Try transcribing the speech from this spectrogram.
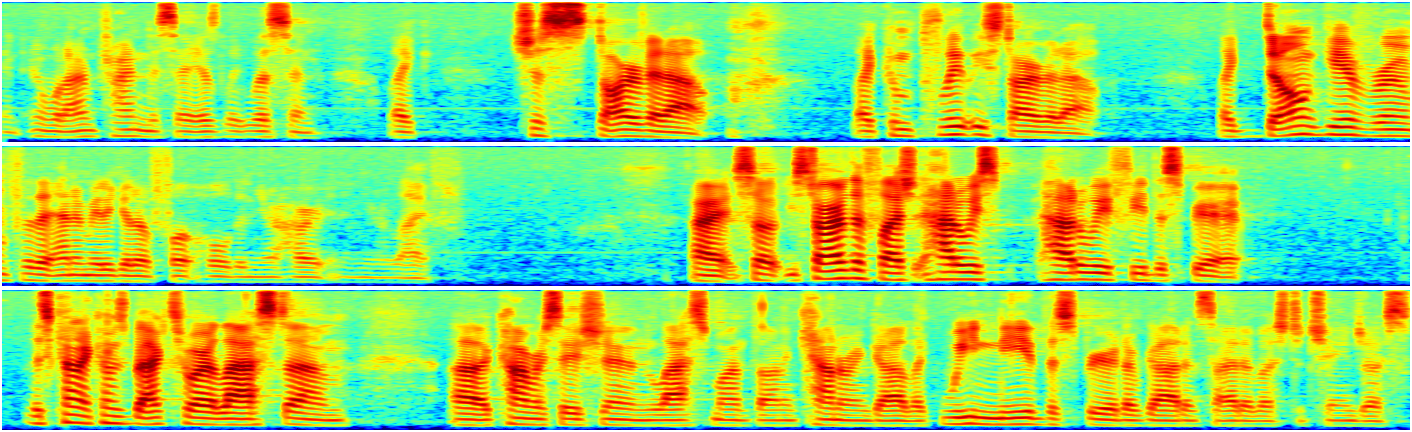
And, and what I'm trying to say is, like, listen, like, just starve it out. like, completely starve it out. Like, don't give room for the enemy to get a foothold in your heart and in your life. All right, so you starve the flesh. And How do we, how do we feed the spirit? This kind of comes back to our last um, uh, conversation last month on encountering God. Like, we need the Spirit of God inside of us to change us.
